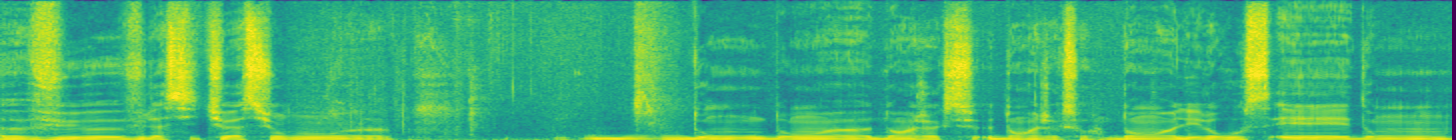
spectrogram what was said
euh, vu, vu la situation dont, dont, dont, Ajaccio, dont, Ajaccio, dont l'île Rousse et dont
